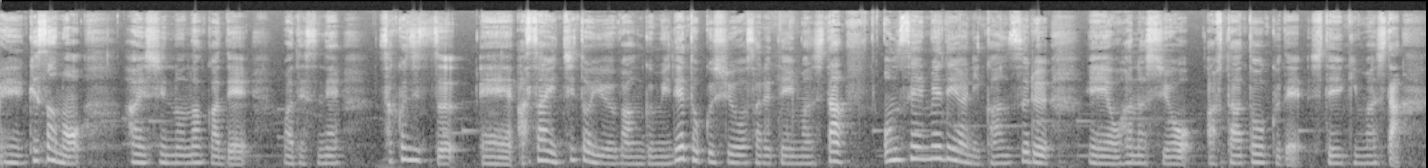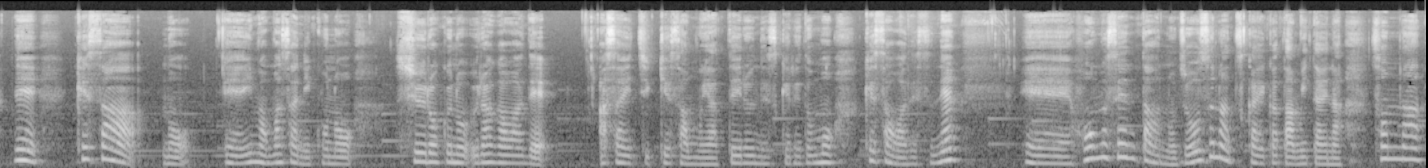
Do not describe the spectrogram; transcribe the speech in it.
えー、今朝の配信の中ではですね昨日、えー、朝一という番組で特集をされていました音声メディアに関する、えー、お話をアフタートークでしていきました。で今朝の、えー、今まさにこの収録の裏側で朝一今朝もやっているんですけれども今朝はですねえー、ホームセンターの上手な使い方みたいなそんな、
